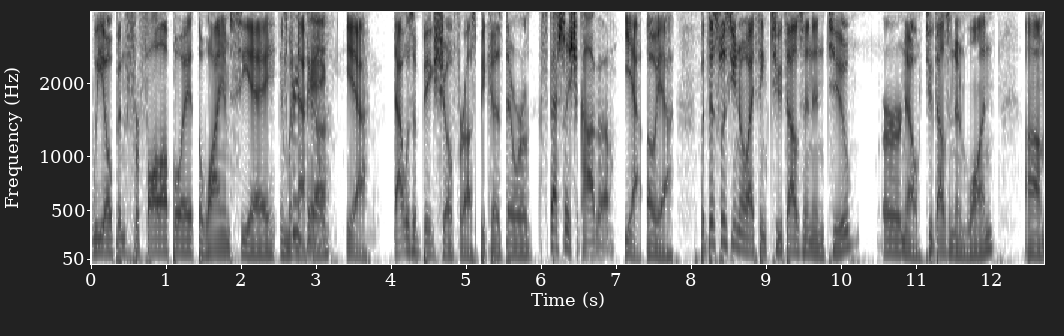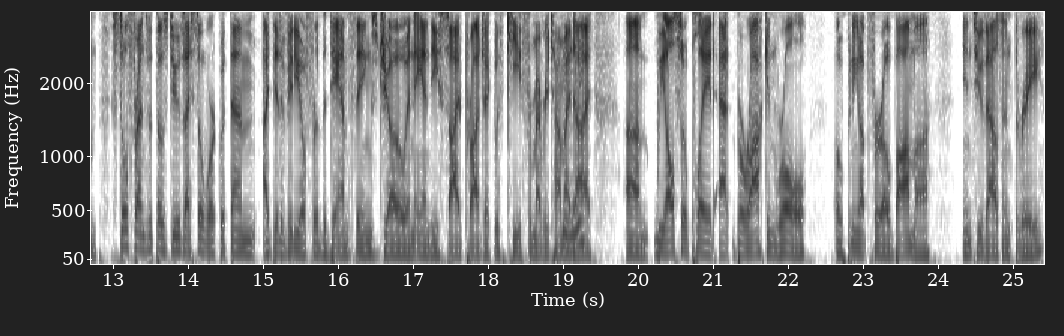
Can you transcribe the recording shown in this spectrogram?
we opened for Fall Out Boy at the YMCA in pretty Winnetka. Yeah, that was a big show for us because there were Especially Chicago. yeah, oh yeah. But this was, you know, I think 2002 or no, 2001. Um, still friends with those dudes. I still work with them. I did a video for the Damned Things, Joe and Andy's side project with Keith from Every Time I Die. Um, we also played at Barack and Roll, opening up for Obama in 2003.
